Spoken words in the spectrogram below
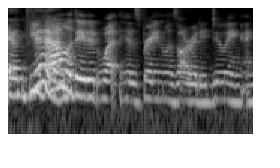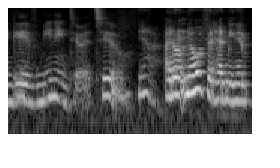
And You then, validated what his brain was already doing and gave meaning to it too. yeah, I don't know if it had meaning.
